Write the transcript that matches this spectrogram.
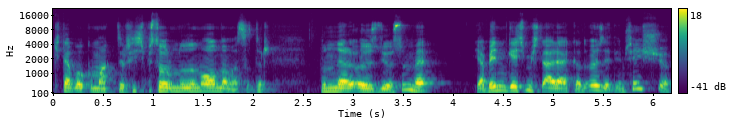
kitap okumaktır, hiçbir sorumluluğun olmamasıdır. Bunları özlüyorsun ve ya benim geçmişle alakalı özlediğim şey şu.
